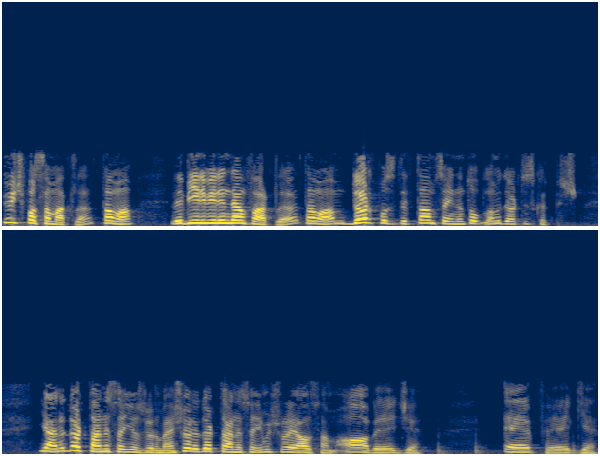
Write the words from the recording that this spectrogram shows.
3 basamaklı, tamam ve birbirinden farklı. Tamam. 4 pozitif tam sayının toplamı 441. Yani 4 tane sayı yazıyorum ben. Şöyle 4 tane sayımı şuraya alsam. A, B, C, E, F, G,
